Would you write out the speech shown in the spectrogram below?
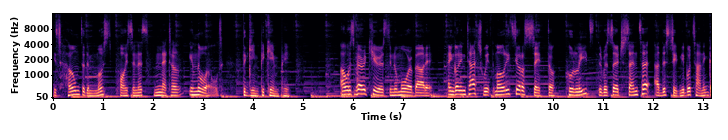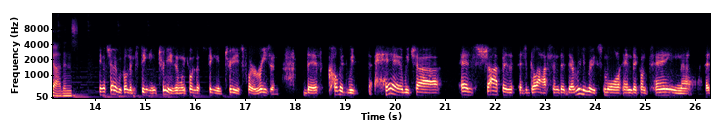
is home to the most poisonous nettle in the world, the Gimpy gympie. I was very curious to know more about it and got in touch with Maurizio Rossetto, who leads the research centre at the Sydney Botanic Gardens. In Australia, we call them stinging trees, and we call them stinging trees for a reason. They're covered with hair, which are as sharp as, as glass, and they're really, really small, and they contain uh, a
